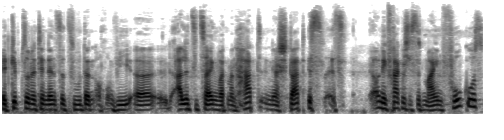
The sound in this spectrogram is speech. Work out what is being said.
es gibt so eine Tendenz dazu, dann auch irgendwie äh, alle zu zeigen, was man hat in der Stadt. Ist, ist, und ich frage mich, ist das mein Fokus?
